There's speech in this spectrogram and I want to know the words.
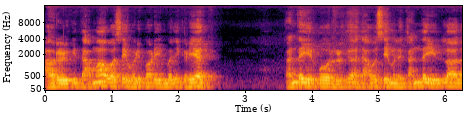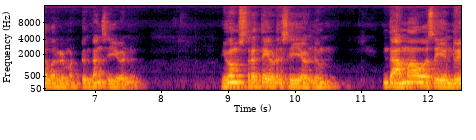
அவர்களுக்கு இந்த அமாவாசை வழிபாடு என்பதே கிடையாது. தந்தை இருப்பவர்களுக்கு அது அவசியமில்லை தந்தை இல்லாதவர்கள் மட்டும்தான் செய்ய வேண்டும். மிகவும் சிரத்தையுடன் செய்ய வேண்டும். இந்த அமாவாசை என்று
